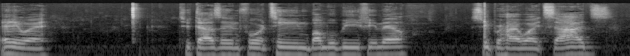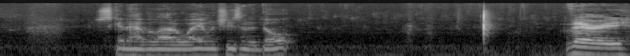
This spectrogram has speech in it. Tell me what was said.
Anyway, 2014 Bumblebee female, super high white sides. She's gonna have a lot of white when she's an adult. Very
